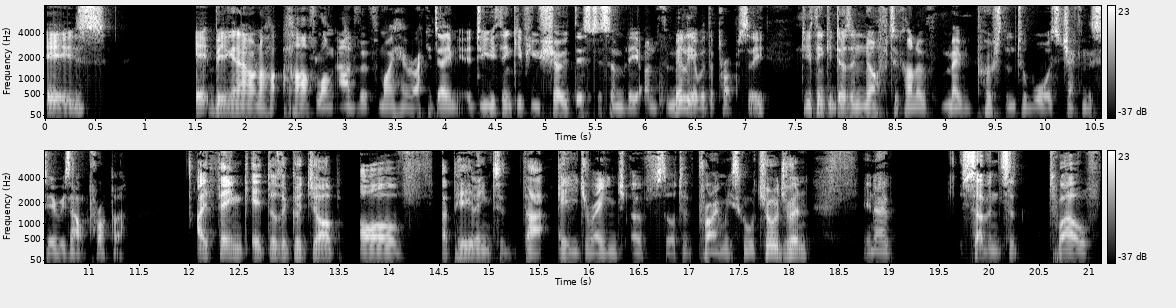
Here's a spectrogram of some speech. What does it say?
is it being an hour and a half long advert for My Hero Academia, do you think if you showed this to somebody unfamiliar with the property, do you think it does enough to kind of maybe push them towards checking the series out proper? I think it does a good job of appealing to that age range of sort of primary school children, you know, seven to 12,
